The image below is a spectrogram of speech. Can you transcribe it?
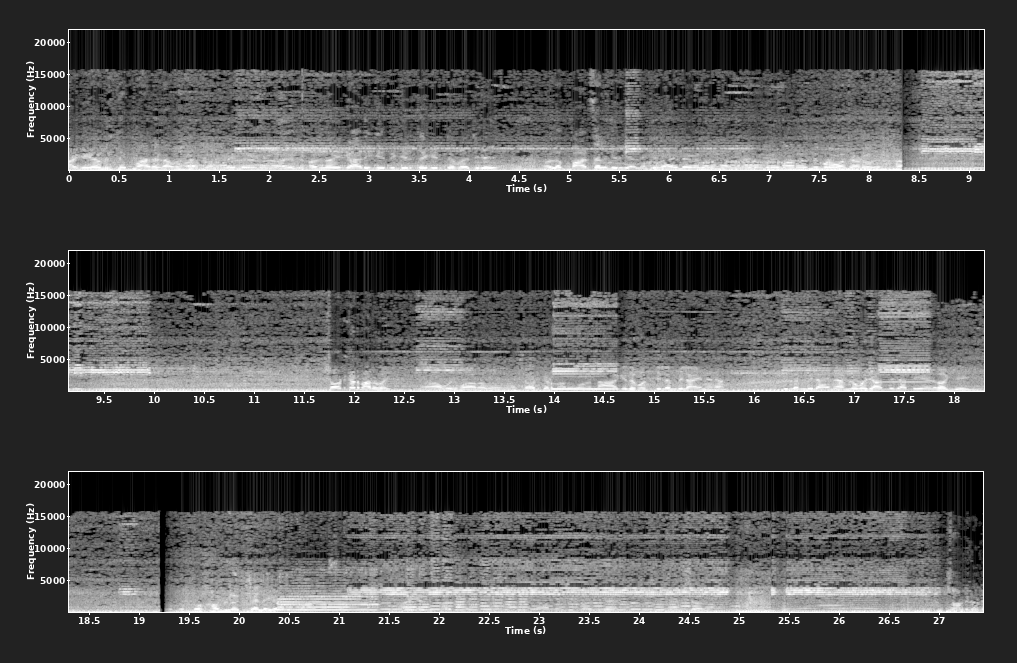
आगे का ब्रेक मारे ना हम लोग की गाड़ी गिरते गिरते बच गई। मतलब पार्सल गिर गया लेकिन भाई ने मारा पूरा वन साइड हो गया शॉर्टकट मारो भाई। हाँ वही मारा शॉर्टकट मारो। वरना आगे देखो इतनी लंबी लाइन है ना इतनी लंबी लाइन है हम लोग को जाते जाते ही भाग जाएगी। तो हम लोग चले गए। शॉर्टकट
